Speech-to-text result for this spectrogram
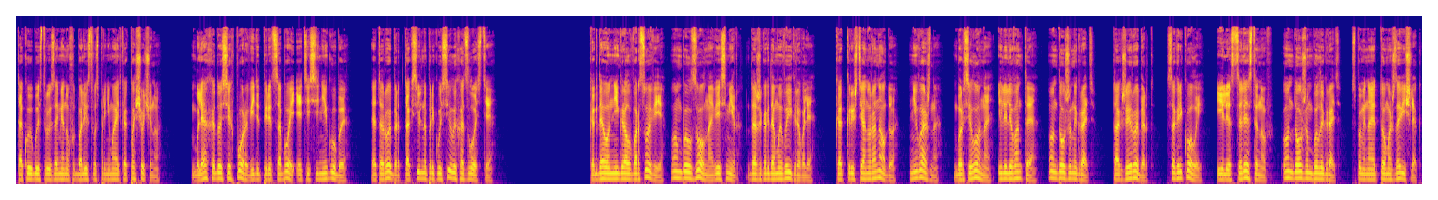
Такую быструю замену футболист воспринимает как пощечину. Бляха до сих пор видит перед собой эти синие губы. Это Роберт так сильно прикусил их от злости. Когда он не играл в Варсовии, он был зол на весь мир, даже когда мы выигрывали. Как Криштиану Роналду, неважно, Барселона или Леванте, он должен играть. Также и Роберт, с Агриколой или с Целестинов, он должен был играть, вспоминает Томаш Завишляк.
